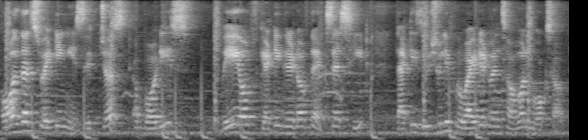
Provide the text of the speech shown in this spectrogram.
all that sweating is. It's just a body's way of getting rid of the excess heat that is usually provided when someone walks out.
